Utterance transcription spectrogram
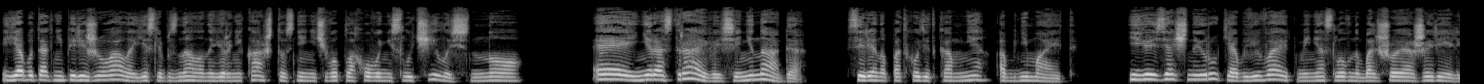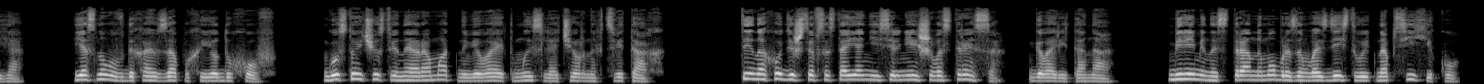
Я бы так не переживала, если бы знала наверняка, что с ней ничего плохого не случилось, но... Эй, не расстраивайся, не надо. Сирена подходит ко мне, обнимает. Ее изящные руки обвивают меня словно большое ожерелье. Я снова вдыхаю запах ее духов. Густой чувственный аромат навевает мысли о черных цветах. Ты находишься в состоянии сильнейшего стресса, говорит она. Беременность странным образом воздействует на психику.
